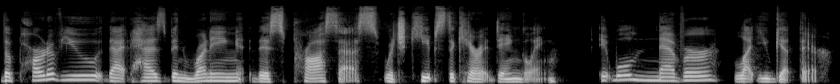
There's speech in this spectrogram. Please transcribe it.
the part of you that has been running this process, which keeps the carrot dangling, it will never let you get there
